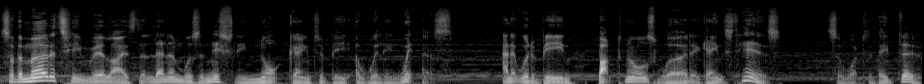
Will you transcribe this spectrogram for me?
So the murder team realised that Lennon was initially not going to be a willing witness, and it would have been Bucknell's word against his. So what did they do?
